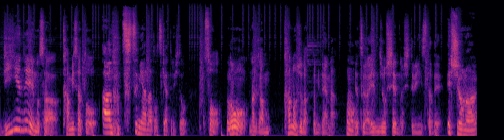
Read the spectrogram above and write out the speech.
DNA のさ、上里、あの、堤アナと付き合ってる人？そう、うん。の、なんか、彼女だったみたいなうん。や。つが炎上してんの知ってる？インスタで。え、知らない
